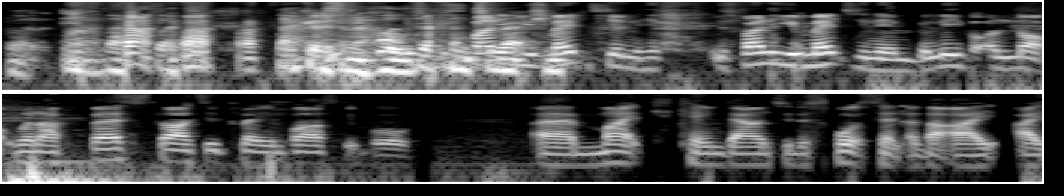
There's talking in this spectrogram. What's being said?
but yeah, that, that, that goes in a whole different it's funny direction. you mention him. It's funny you mention him. Believe it or not, when I first started playing basketball, uh, Mike came down to the sports center that I, I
